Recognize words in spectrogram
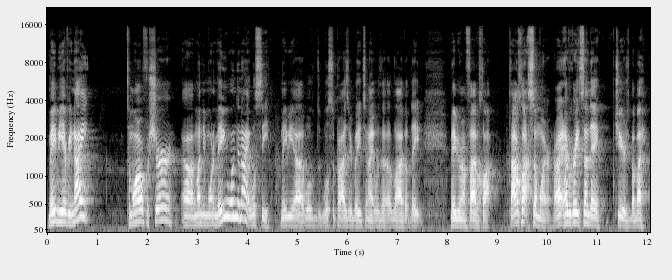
maybe every night tomorrow for sure. Uh, Monday morning, maybe one tonight. We'll see. Maybe uh, we'll we'll surprise everybody tonight with a live update. Maybe around five o'clock. Five o'clock somewhere. All right. Have a great Sunday. Cheers. Bye bye.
